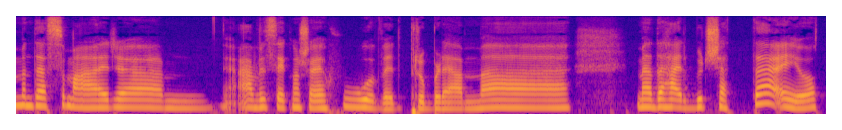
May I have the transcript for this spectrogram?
men det som er jeg vil si kanskje hovedproblemet med det her budsjettet, er jo at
